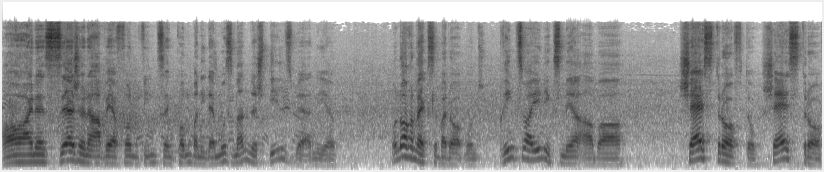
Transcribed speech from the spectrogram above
Oh, eine sehr schöne Abwehr von Vincent Company. Der muss Mann des Spiels werden hier. Und noch ein Wechsel bei Dortmund. Bringt zwar eh nichts mehr, aber... Scheiß drauf, du. Scheiß drauf.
